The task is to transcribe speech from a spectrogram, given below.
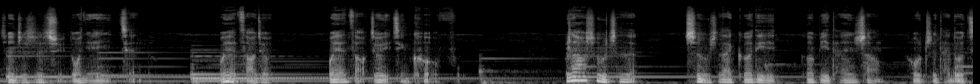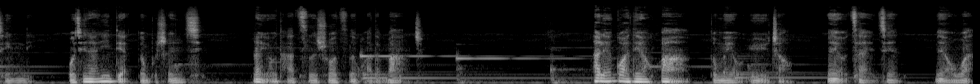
甚至是许多年以前的，我也早就，我也早就已经克服。不知道是不是，是不是在戈地戈壁滩上透支太多精力，我竟然一点都不生气，任由他自说自话的骂着。他连挂电话都没有预兆。没有再见，没有晚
